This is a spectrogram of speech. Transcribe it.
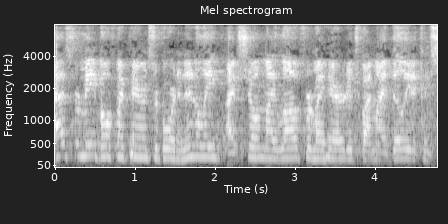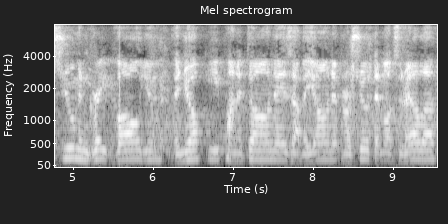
As for me, both my parents were born in Italy. I've shown my love for my heritage by my ability to consume in great volume gnocchi, panettone, zabaione, prosciutto, mozzarella.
